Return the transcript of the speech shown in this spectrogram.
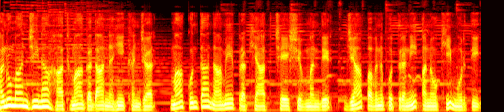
હનુમાનજીના હાથમાં ગદા નહીં ખંજર, માં કુંતા નામે પ્રખ્યાત છે શિવ મંદિર, જ્યાં પવનપુત્રની અનોખી મૂર્તિ.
